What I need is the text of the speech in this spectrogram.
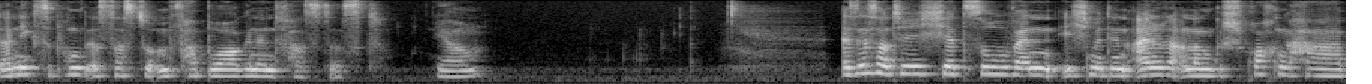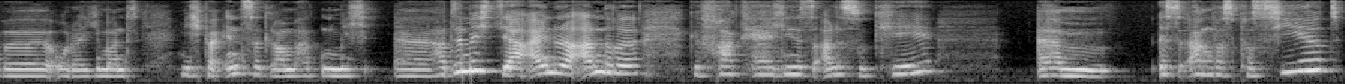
der nächste Punkt ist, dass du im Verborgenen fastest. Ja. Es ist natürlich jetzt so, wenn ich mit den einen oder anderen gesprochen habe oder jemand mich bei Instagram hat mich, äh, hatte mich der ein oder andere gefragt, hey, Lina, ist alles okay? Ähm, ist irgendwas passiert?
